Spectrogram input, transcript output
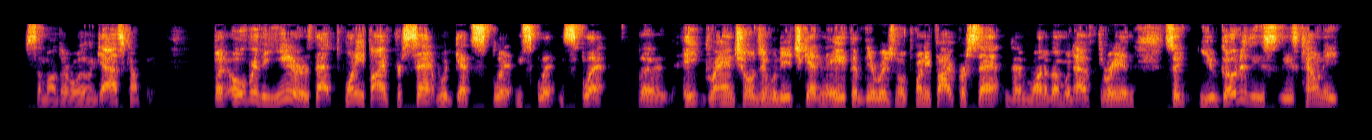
some other oil and gas company. But over the years, that 25% would get split and split and split. The eight grandchildren would each get an eighth of the original 25%, and then one of them would have three. And so you go to these, these county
